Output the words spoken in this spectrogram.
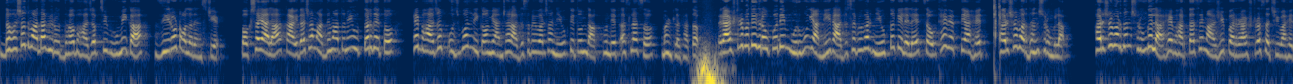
दहशतवादाविरुद्ध भाजपची भूमिका झिरो टॉलरन्सची आहे. पक्ष याला कायद्याच्या माध्यमातूनही उत्तर देतो हे भाजप उज्ज्वल निकम यांच्या राज्यसभेवरच्या नियुक्तीतून दाखवून देत असल्याचं म्हटलं जातं. राष्ट्रपती द्रौपदी मुर्मू यांनी राज्यसभेवर नियुक्त केलेले चौथे व्यक्ती आहेत हर्षवर्धन शृंगला. हर्षवर्धन शृंगला हे भारताचे माजी परराष्ट्र सचिव आहेत.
